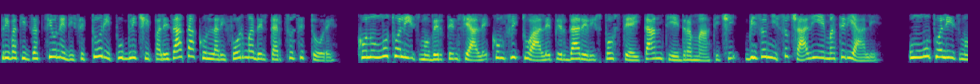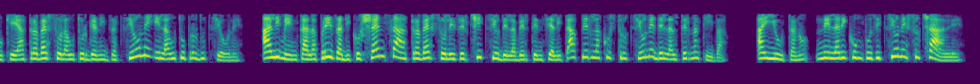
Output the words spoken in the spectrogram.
privatizzazione di settori pubblici palesata con la riforma del terzo settore, con un mutualismo vertenziale conflittuale per dare risposte ai tanti e drammatici bisogni sociali e materiali. Un mutualismo che attraverso l'autoorganizzazione e l'autoproduzione alimenta la presa di coscienza attraverso l'esercizio della vertenzialità per la costruzione dell'alternativa aiutano nella ricomposizione sociale.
